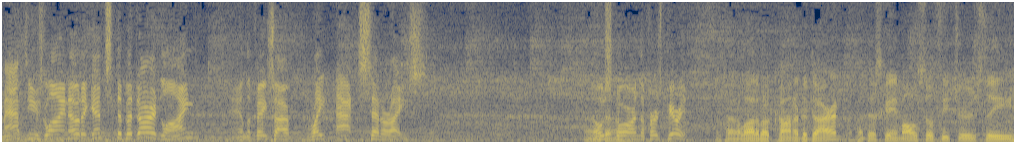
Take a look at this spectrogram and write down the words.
Matthews line out against the Bedard line. And the face off right at center ice. No uh, score in the first period. We talk a lot about Connor Bedard, but this game also features the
